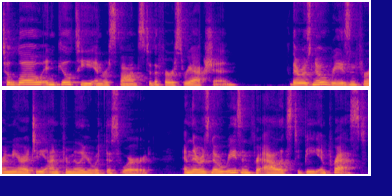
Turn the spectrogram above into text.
to low and guilty in response to the first reaction. There was no reason for Emira to be unfamiliar with this word, and there was no reason for Alix to be impressed.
